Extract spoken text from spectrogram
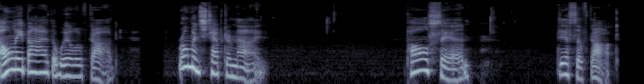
Only by the will of God. Romans chapter 9. Paul said this of God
